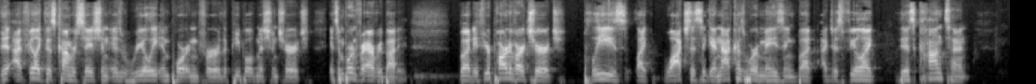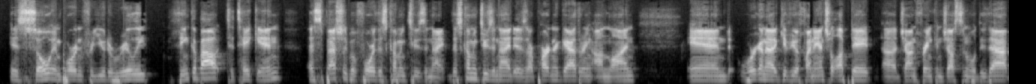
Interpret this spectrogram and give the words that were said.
th- I feel like this conversation is really important for the people of Mission Church. It's important for everybody. But if you're part of our church, please like watch this again. Not because we're amazing, but I just feel like this content is so important for you to really think about, to take in, especially before this coming Tuesday night. This coming Tuesday night is our partner gathering online and we're going to give you a financial update. Uh, John Frank and Justin will do that.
